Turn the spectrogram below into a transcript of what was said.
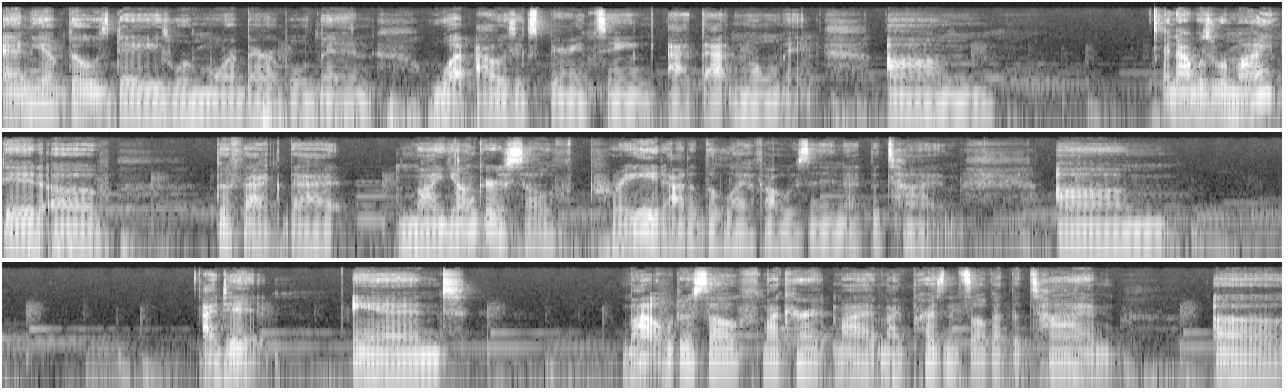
Any of those days were more bearable than what I was experiencing at that moment. Um, And I was reminded of the fact that my younger self prayed out of the life I was in at the time. Um, I did. And my older self, my current, my, my present self at the time, uh,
